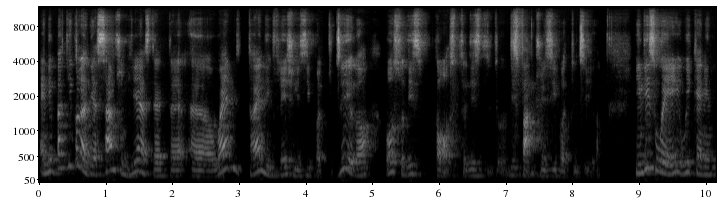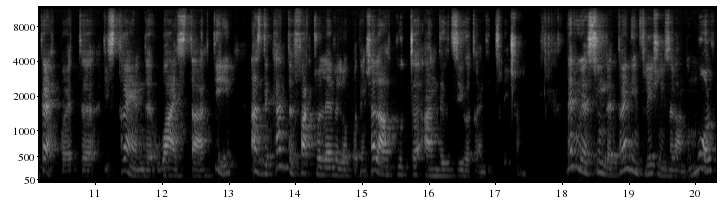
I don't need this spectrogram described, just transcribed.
And in particular, the assumption here is that uh, uh, when trend inflation is equal to zero, also this cost, this, this function is equal to zero. In this way, we can interpret uh, this trend y star t as the counterfactual level of potential output under zero trend inflation. Then we assume that trend inflation is a random walk,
